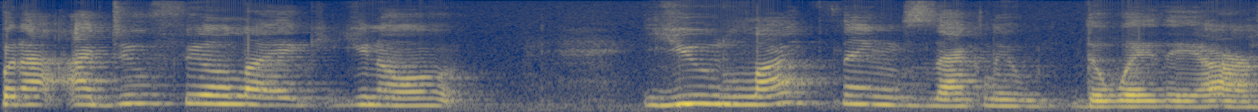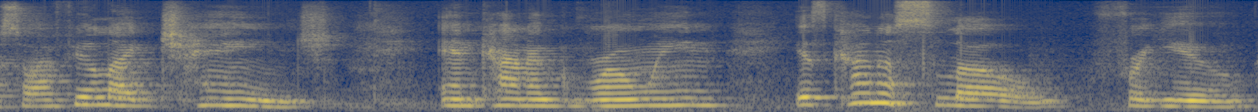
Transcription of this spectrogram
but I, I do feel like, you know, you like things exactly the way they are. So I feel like change and kind of growing is kind of slow for you.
